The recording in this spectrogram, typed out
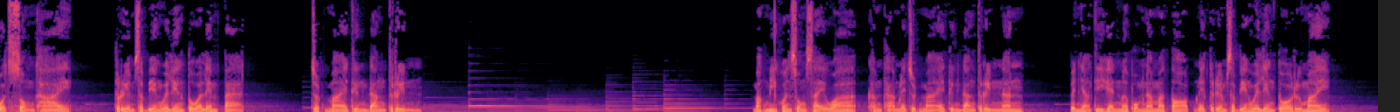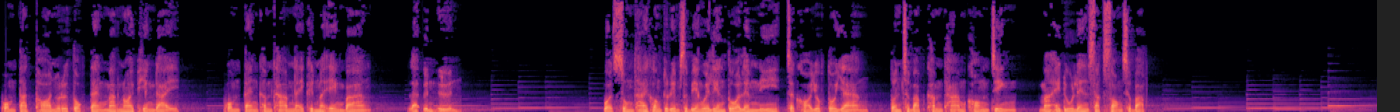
บทส่งท้าย เตรียมสเสบียงไว้เลี้ยงตัวเล่มแปดจดหมายถึงดังตริน มักมีคนสงสัยว่าคำถามในจดหมายถึงดังตรินนั้น เป็นอย่างที่เห็นเมื่อผมนำมาตอบในเตรียมสเสบียงไว้เลี้ยงตัวหรือไม่ ผมตัดทอนหรือตกแต่งมากน้อยเพียงใด ผมแต่งคำถามไหนขึ้นมาเองบ้าง และอื่นๆ บทส่งท้ายของเตรียมสเสบียงไว้เลี้ยงตัวเล่มนี้จะขอยกตัวอย่าง ต้นฉบับคำถามของจริง มาให้ดูเล่นสักสองฉบับ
